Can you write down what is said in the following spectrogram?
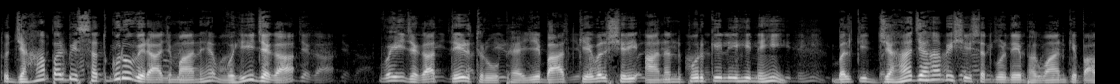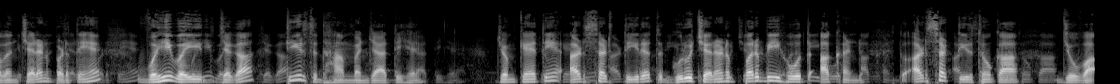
तो जहाँ पर भी सतगुरु विराजमान है वही जगह। वही जगह तीर्थ रूप है। ये बात केवल श्री आनंदपुर के लिए ही नहीं बल्कि जहाँ जहाँ भी श्री सदगुरुदेव भगवान के पावन चरण पड़ते हैं वही वही जगह तीर्थ धाम बन जाती है। जो हम कहते हैं अड़सठ तीर्थ गुरु चरण पर भी होत अखंड तो अड़सठ तीर्थों का जो वा,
